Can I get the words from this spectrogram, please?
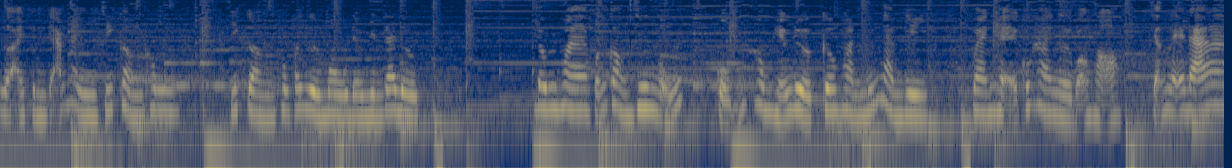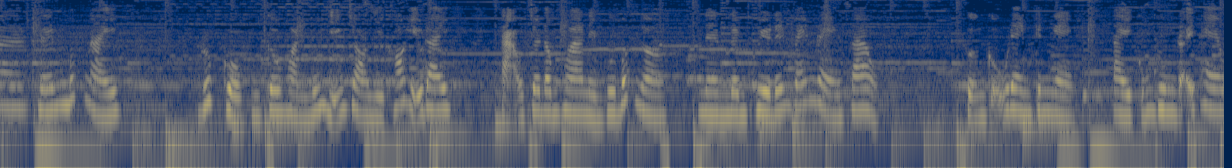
loại tình cảm này chỉ cần không chỉ cần không phải người mù đều nhìn ra được. Đông Hoa vẫn còn chưa ngủ, cũng không hiểu được cơ hoành muốn làm gì. Quan hệ của hai người bọn họ chẳng lẽ đã đến mức này? Rốt cuộc cơ hoành muốn diễn trò gì khó hiểu đây? Tạo cho Đông Hoa niềm vui bất ngờ, nên đêm khuya đến vén rèn sao? Phượng Cửu đang kinh ngạc, tay cũng run rẩy theo.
